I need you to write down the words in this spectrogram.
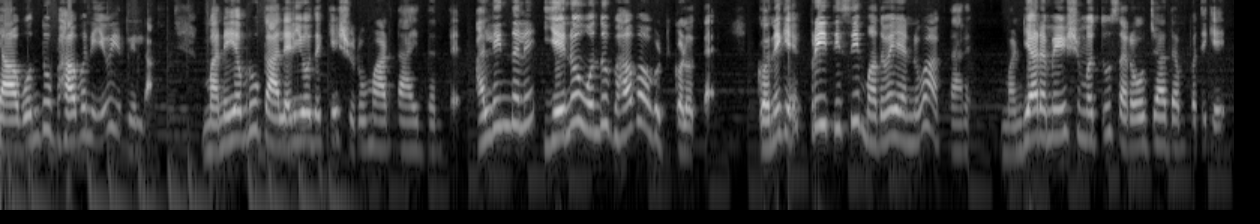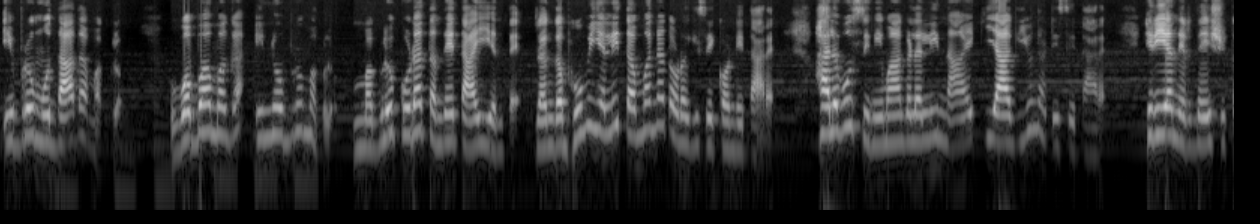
ಯಾವೊಂದು ಭಾವನೆಯೂ ಇರ್ಲಿಲ್ಲ. ಮನೆಯವರು ಕಾಲೆಳೆಯೋದಕ್ಕೆ ಶುರು ಮಾಡ್ತಾ ಇದ್ದಂತೆ. ಅಲ್ಲಿಂದಲೇ ಏನೋ ಒಂದು ಭಾವ ಹುಟ್ಕೊಳ್ಳುತ್ತೆ. ಕೊನೆಗೆ ಪ್ರೀತಿಸಿ ಮದುವೆಯನ್ನು ಆಗ್ತಾರೆ. ಮಂಡ್ಯ ರಮೇಶ್ ಮತ್ತು ಸರೋಜಾ ದಂಪತಿಗೆ ಇಬ್ರು ಮುದ್ದಾದ ಮಕ್ಕಳು ಒಬ್ಬ ಮಗ, ಇನ್ನೊಬ್ರು ಮಗಳು. ಮಗಳು ಕೂಡ ತಂದೆ ತಾಯಿಯಂತೆ. ರಂಗಭೂಮಿಯಲ್ಲಿ ತಮ್ಮನ್ನ ತೊಡಗಿಸಿಕೊಂಡಿದ್ದಾರೆ. ಹಲವು ಸಿನಿಮಾಗಳಲ್ಲಿ ನಾಯಕಿಯಾಗಿಯೂ ನಟಿಸಿದ್ದಾರೆ. ಹಿರಿಯ ನಿರ್ದೇಶಕ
